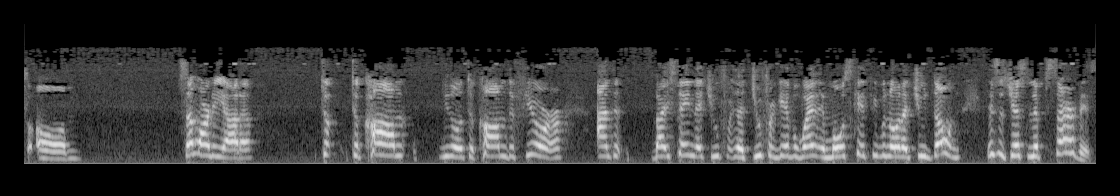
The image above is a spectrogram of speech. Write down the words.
to, um, some or the other, to to calm, you know, to calm the furor, and to, by saying that you that you forgive when in most cases people know that you don't. This is just lip service.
